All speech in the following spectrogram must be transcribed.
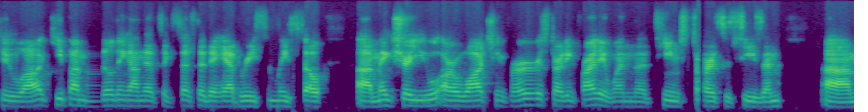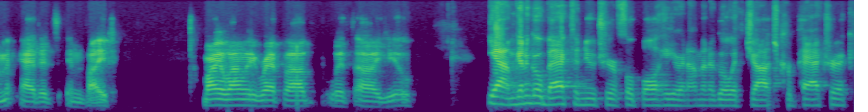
to uh, keep on building on that success that they had recently. So uh, make sure you are watching for her starting Friday when the team starts the season um, at its invite. Mario, why don't we wrap up with uh, you? Yeah, I'm going to go back to New Trier football here, and I'm going to go with Josh Kirkpatrick.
